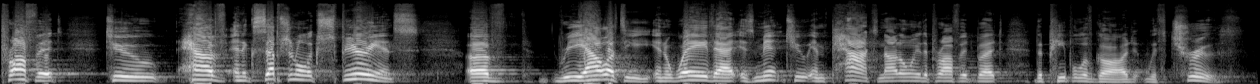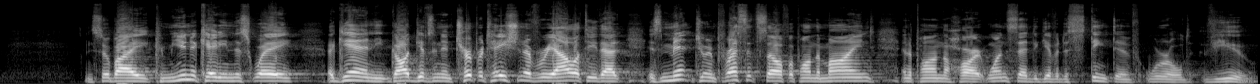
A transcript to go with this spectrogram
prophet to have an exceptional experience of reality in a way that is meant to impact not only the prophet, but the people of God with truth. And so, by communicating this way, again, God gives an interpretation of reality that is meant to impress itself upon the mind and upon the heart. One said to give a distinctive world view.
